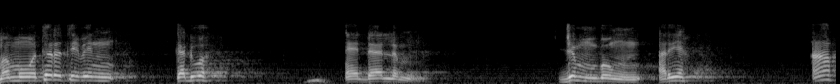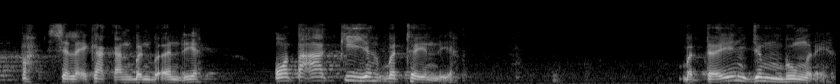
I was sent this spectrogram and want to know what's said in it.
Memutartibin kedua eh dalam jembung Arya apa selekakan ben-ben dia otak aki ya bedain dia bedain jembung dia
